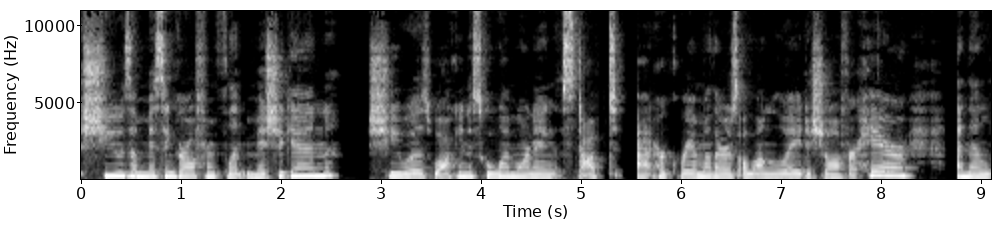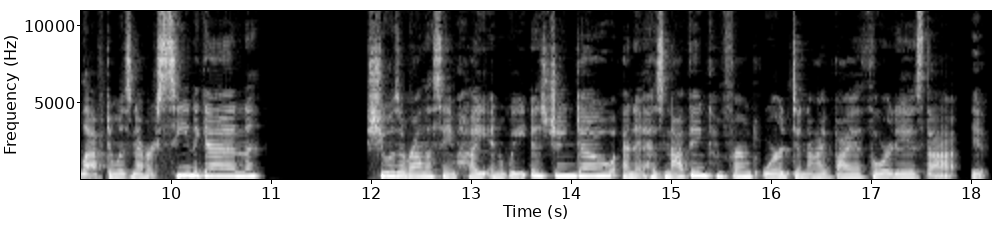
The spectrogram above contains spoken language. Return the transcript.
she was a missing girl from Flint, Michigan. She was walking to school one morning, stopped at her grandmother's along the way to show off her hair, and then left and was never seen again. She was around the same height and weight as Jane Doe, and it has not been confirmed or denied by authorities that it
